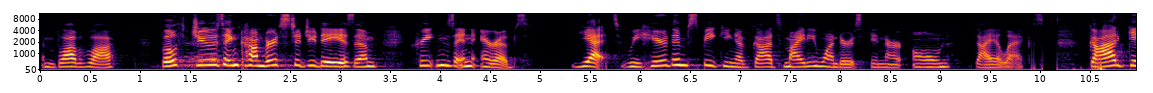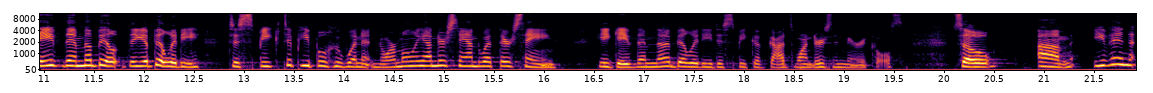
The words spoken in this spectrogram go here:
and blah, blah, blah. Both Jews and converts to Judaism, Cretans and Arabs. Yet we hear them speaking of God's mighty wonders in our own dialects. God gave them the ability to speak to people who wouldn't normally understand what they're saying he gave them the ability to speak of God's wonders and miracles. So, um, even,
